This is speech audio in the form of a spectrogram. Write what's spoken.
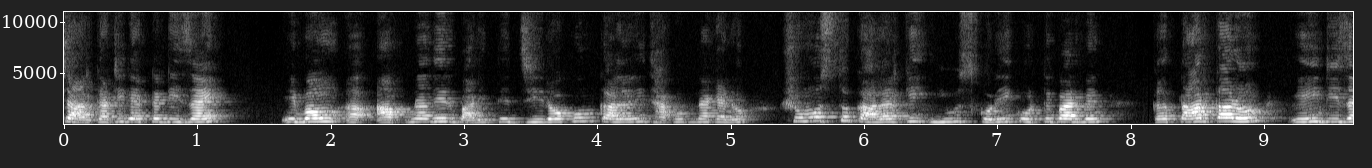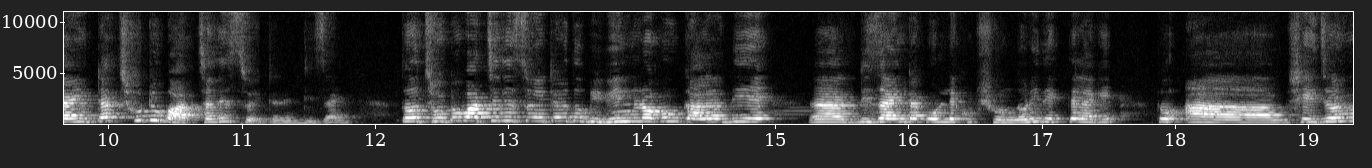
চার কাঠির একটা ডিজাইন এবং আপনাদের বাড়িতে যেরকম কালারই থাকুক না কেন, সমস্ত কালারকে ইউজ করেই করতে পারবেন। তার কারণ এই ডিজাইনটা ছোট বাচ্চাদের সোয়েটারের ডিজাইন। তো ছোট বাচ্চাদের সোয়েটারে তো বিভিন্ন রকম কালার দিয়ে ডিজাইনটা করলে খুব সুন্দরই দেখতে লাগে। তো সেই জন্য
